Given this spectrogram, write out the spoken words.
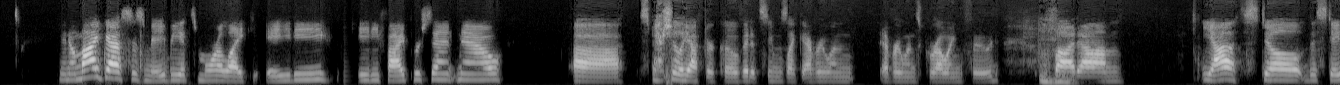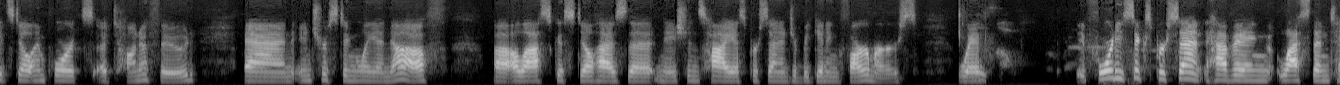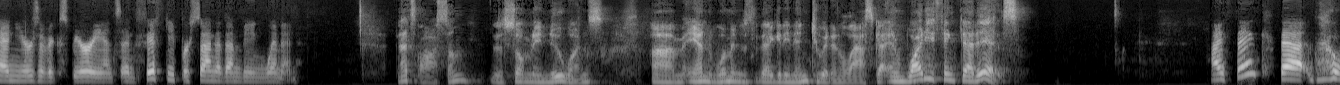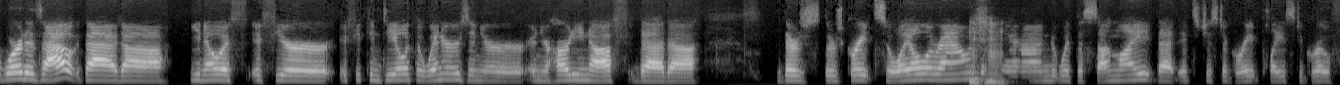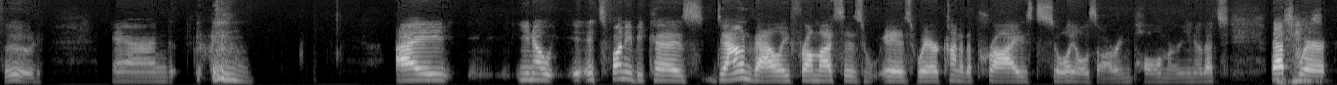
you know, my guess is maybe it's more like 80, 85% now uh, especially after COVID. It seems like everyone everyone's growing food, mm-hmm. but um, yeah, still the state still imports a ton of food, and interestingly enough, uh, Alaska still has the nation's highest percentage of beginning farmers, with. 46% having less than 10 years of experience and 50% of them being women. That's awesome. There's so many new ones, um, and women that are getting into it in Alaska. And why do you think that is? I think that the word is out that uh, you know if if you're if you can deal with the winters and you're and you're hardy enough that uh, there's there's great soil around mm-hmm. and with the sunlight that it's just a great place to grow food. And I you know it's funny because down valley from us is is where kind of the prized soils are in palmer you know that's that's mm-hmm. where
